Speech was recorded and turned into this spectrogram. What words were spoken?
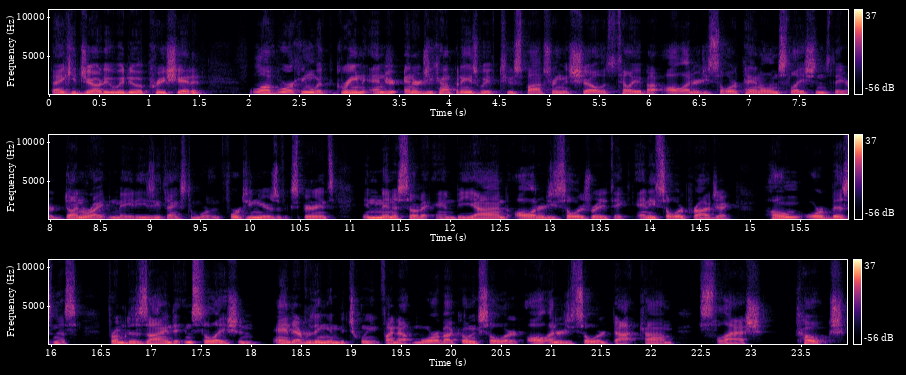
Thank you, Jody. We do appreciate it. Love working with green energy companies. We have two sponsoring the show. Let's tell you about all energy solar panel installations. They are done right and made easy thanks to more than 14 years of experience in Minnesota and beyond. All Energy Solar is ready to take any solar project, home or business, from design to installation and everything in between. Find out more about going solar at allenergysolar.com slash coach.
